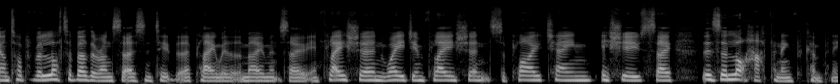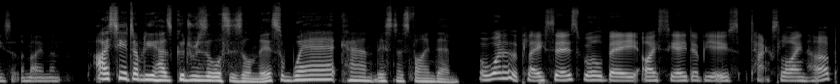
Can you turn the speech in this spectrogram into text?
on top of a lot of other uncertainty that they're playing with at the moment. So, inflation, wage inflation, supply chain issues. So, there's a lot happening for companies at the moment. ICAEW has good resources on this. Where can listeners find them? Well, one of the places will be ICAEW's Tax Line Hub,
